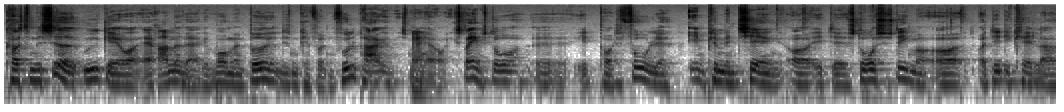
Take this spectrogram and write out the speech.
customiserede udgaver af rammeværket, hvor man både ligesom kan få den fulde pakke, hvis man ja. laver ekstremt store, øh, et portefølje, implementering og et øh, store systemer, og, og det de kalder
